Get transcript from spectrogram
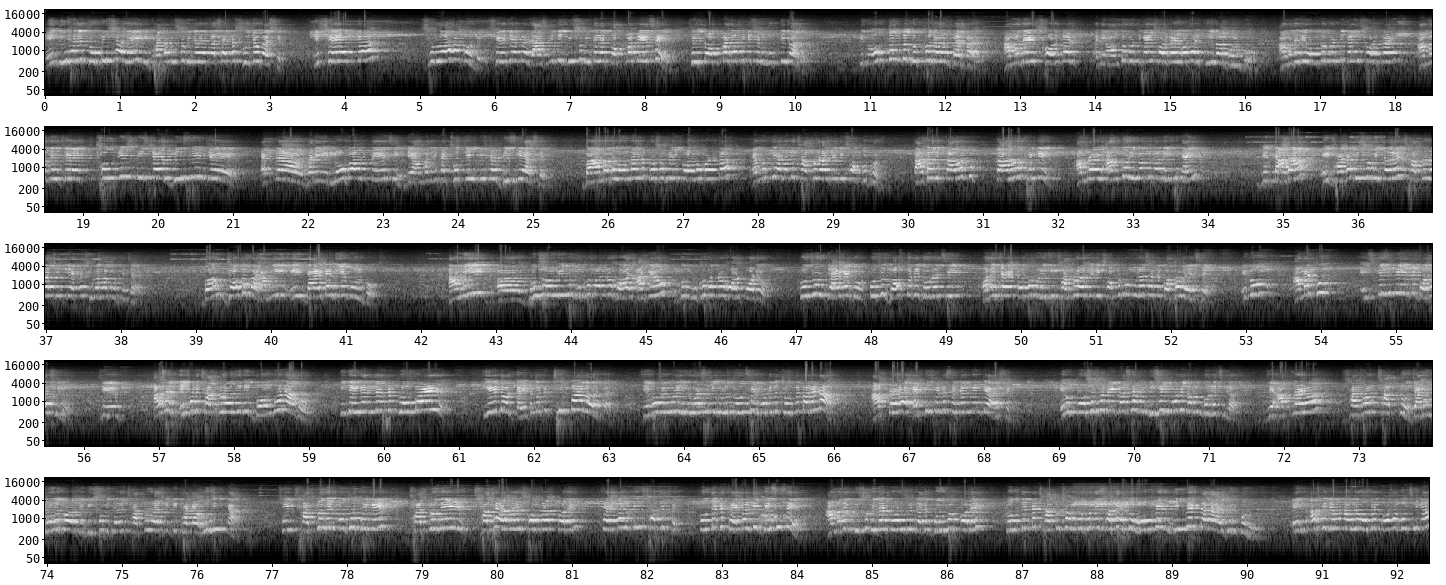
এই দুই হাজার চব্বিশ সালে এই ঢাকা বিশ্ববিদ্যালয়ের কাছে একটা সুযোগ আসে যে সে একটা সুরাহা করবে সে যে একটা রাজনৈতিক বিশ্ববিদ্যালয়ের তকমা পেয়েছে, সেই তকমাটা থেকে সে মুক্তি পাবে। কিন্তু অত্যন্ত দুঃখজনক ব্যাপার, আমাদের সরকার মানে অন্তর্বর্তীকালীন সরকারের কথা কী বা বলব? আমাদের এই অন্তর্বর্তীকালীন সরকার, আমাদের যে ছত্রিশ পৃষ্ঠার বিসির যে একটা মানে লোগো আমরা পেয়েছি, যে আমাদের এখানে ছত্রিশ পৃষ্ঠার বিসি আছে, বা আমাদের অন্যান্য প্রশাসনিক কর্মকর্তা, এমনকি আমাদের ছাত্র রাজনৈতিক সংগঠন, তাদের কারও কারও থেকে আমরা এই আন্তরিকতাটা দেখি নাই, যে তারা এই ঢাকা বিশ্ববিদ্যালয়ের বরং যতবার আমি এই দায়টা নিয়ে বলব, আমি বৈষম্যবিরোধী মুখপাত্র হওয়ার আগেও এবং মুখপাত্র হওয়ার পরেও প্রচুর জায়গায় প্রচুর দফতরে দৌড়েছি, অনেক জায়গায় কথা বলেছি ছাত্র রাজনৈতিক সংগঠনগুলোর সাথে কথা হয়েছে এবং আমার খুব স্পেসিফিক একটা কথা ছিল যে আচ্ছা এখানে ছাত্র রাজনীতি বন্ধ না হোক, কিন্তু এটা কিন্তু একটা প্রপার ইয়ে দরকার, এটা তো একটা ঠিক করা দরকার। যেভাবে করে ইউনিভার্সিটিগুলো চলছে, এভাবে তো চলতে পারে না আপনারা অ্যাটলিস্ট একটা সেটেলমেন্টে আসেন এবং প্রশাসনের কাছে আমি বিশেষভাবে তখন বলেছিলাম যে আপনারা সাধারণ ছাত্র, যারা মনে করেন যে বিশ্ববিদ্যালয়ে ছাত্র রাজনীতি থাকা উচিত না, সেই ছাত্রদের মধ্য থেকে ছাত্রদের সাথে আপনারা সংগ্রাম করেন। ফ্যাকাল্টির সাথে প্রত্যেকটা ফ্যাকাল্টি বেসিসে আমাদের বিশ্ববিদ্যালয় প্রশাসন যাতে বৈঠক করে, প্রত্যেকটা ছাত্র সংগঠনের সাথে একটা ওপেন ডিবেট তারা আয়োজন করুন এই আপনি যেমন আমরা ওপেন কথা বলছি না,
